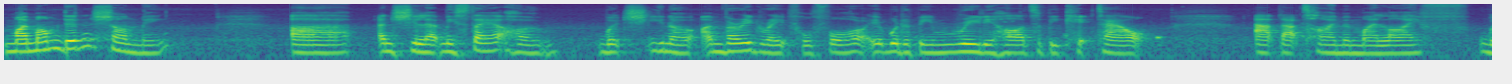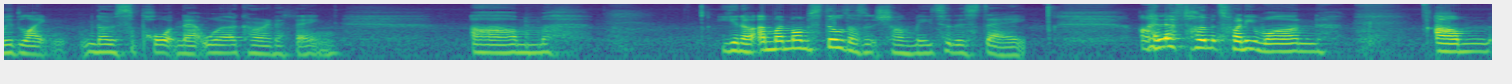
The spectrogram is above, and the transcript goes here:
my mum didn't shun me, uh, and she let me stay at home, which, you know, I'm very grateful for. It would have been really hard to be kicked out at that time in my life with like no support network or anything. Um, you know, and my mom still doesn't shun me to this day. I left home at 21. Um,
